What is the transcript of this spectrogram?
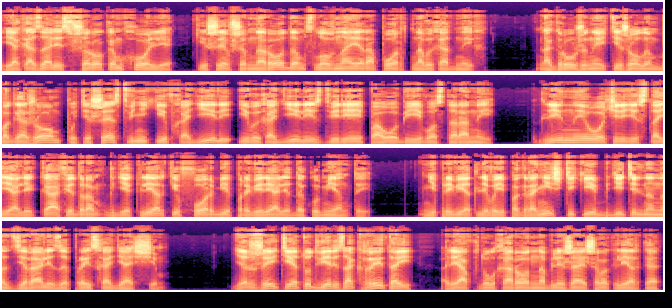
и оказались в широком холле, кишевшем народом, словно аэропорт на выходных. Нагруженные тяжелым багажом, путешественники входили и выходили из дверей по обе его стороны. Длинные очереди стояли кафедрам, где клерки в форме проверяли документы. Неприветливые пограничники бдительно надзирали за происходящим. «Держите эту дверь закрытой!» — рявкнул Харон на ближайшего клерка.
